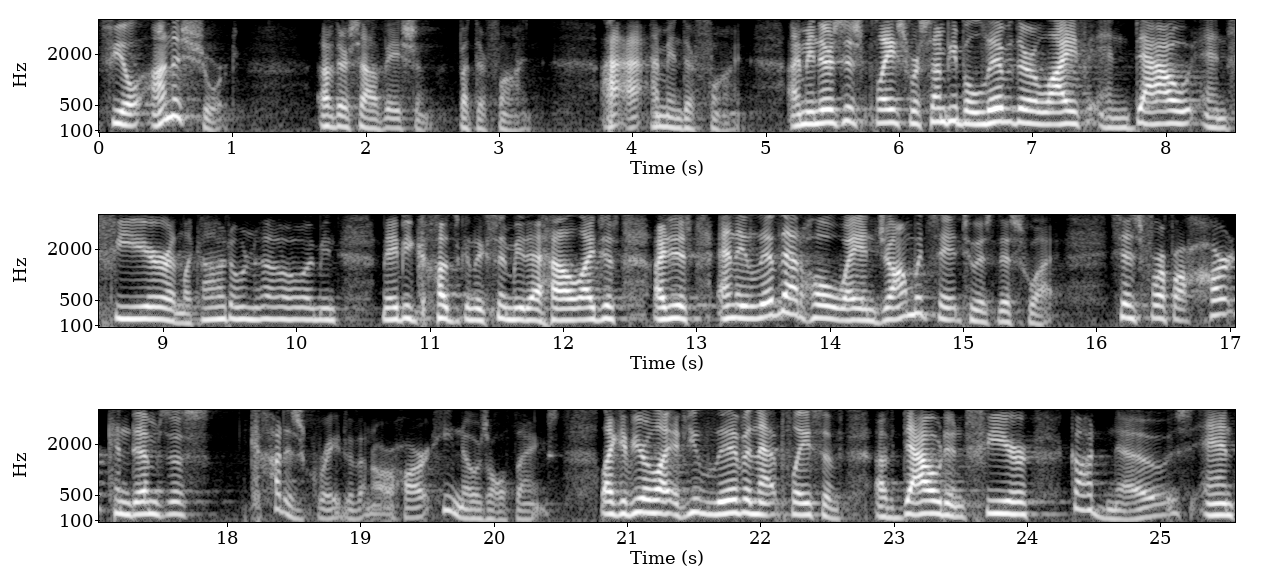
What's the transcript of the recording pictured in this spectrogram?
feel unassured of their salvation, but they're fine. I, I, mean, they're fine. I mean, there's this place where some people live their life in doubt and fear and like, I don't know. I mean, maybe God's going to send me to hell. I just, I just, and they live that whole way. And John would say it to us this way. He says, For if our heart condemns us, God is greater than our heart. He knows all things. Like if you're like if you live in that place of, of doubt and fear, God knows. And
